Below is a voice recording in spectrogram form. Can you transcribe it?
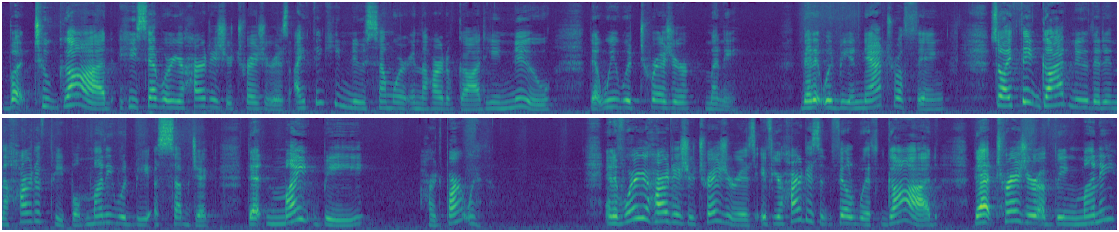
But to God, he said, Where your heart is, your treasure is. I think he knew somewhere in the heart of God, he knew that we would treasure money, that it would be a natural thing. So I think God knew that in the heart of people, money would be a subject that might be hard to part with. And if where your heart is, your treasure is, if your heart isn't filled with God, that treasure of being money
